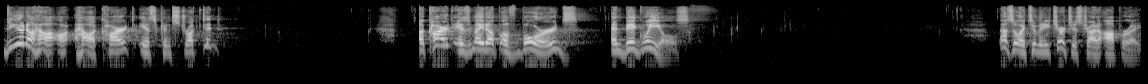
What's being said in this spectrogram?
do you know how, how a cart is constructed? A cart is made up of boards and big wheels. That's the way too many churches try to operate.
